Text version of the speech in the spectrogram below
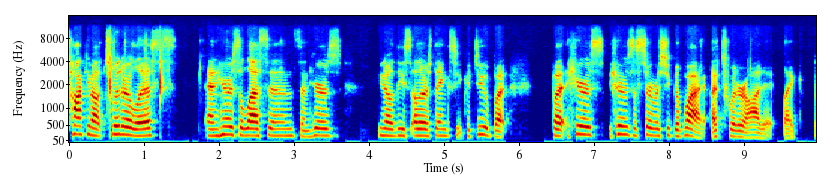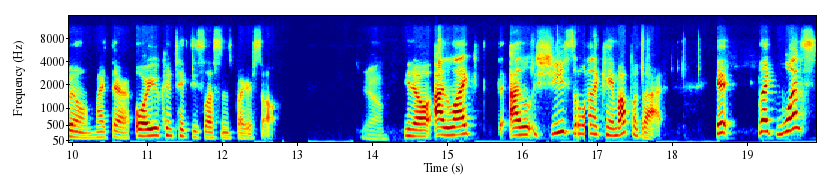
talking about Twitter lists and here's the lessons and here's, you know, these other things you could do. But but here's here's a service you could buy, a Twitter audit, like boom, right there. Or you can take these lessons by yourself. Yeah. You know, I liked I she's the one that came up with that. It like once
